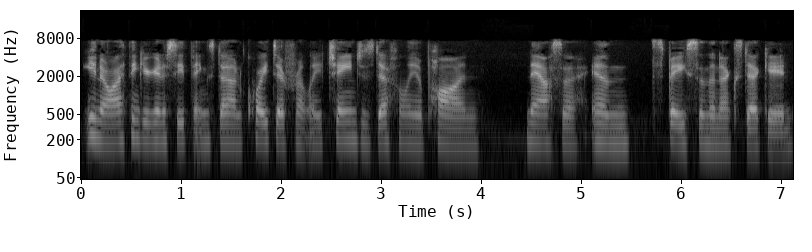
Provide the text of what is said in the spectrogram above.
you know, I think you're going to see things done quite differently. Change is definitely upon NASA, and space in the next decade?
